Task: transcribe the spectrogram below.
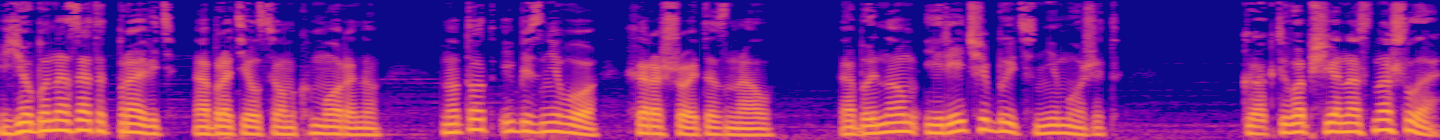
«Ее бы назад отправить», — обратился он к Морену, но тот и без него хорошо это знал. Об ином и речи быть не может». «Как ты вообще нас нашла?»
